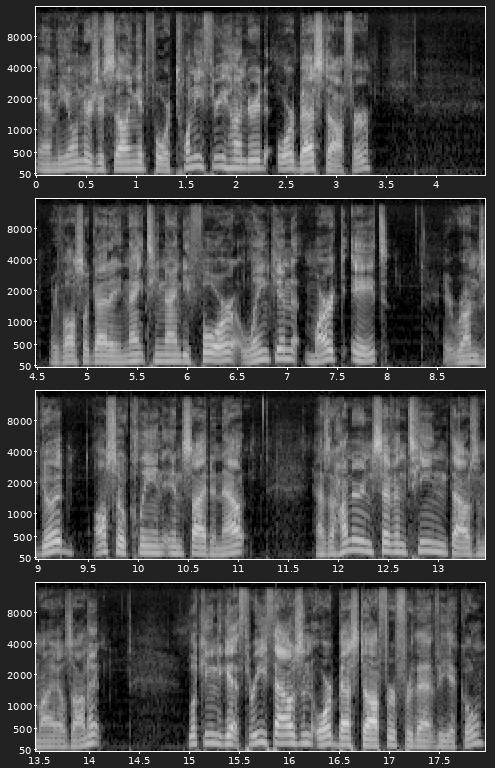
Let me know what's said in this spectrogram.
and the owners are selling it for 2300 or best offer. We've also got a 1994 Lincoln Mark 8. It runs good, also clean inside and out. Has 117,000 miles on it. Looking to get 3000 or best offer for that vehicle.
